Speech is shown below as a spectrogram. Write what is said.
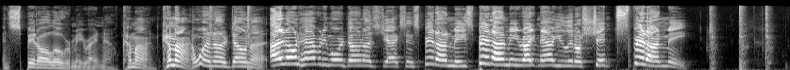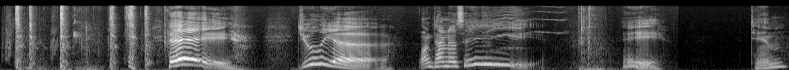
and spit all over me right now. Come on, come on. I want another donut. I don't have any more donuts, Jackson. Spit on me. Spit on me right now, you little shit. Spit on me. Hey, Julia. Long time no see. Hey, Tim.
